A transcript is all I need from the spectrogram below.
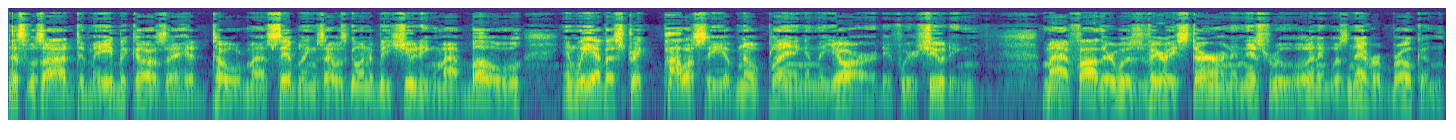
This was odd to me because I had told my siblings I was going to be shooting my bow, and we have a strict policy of no playing in the yard if we're shooting. My father was very stern in this rule, and it was never broken.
